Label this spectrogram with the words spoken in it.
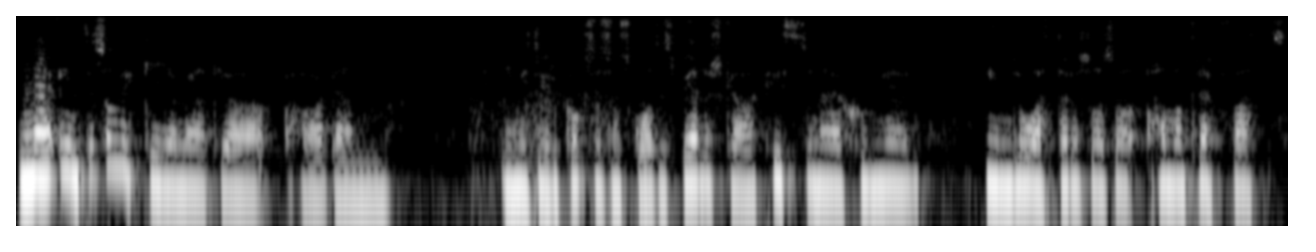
Nej, inte så mycket i och med att jag har den i mitt yrke också som skådespelerska och artist. Och när jag sjunger in låtar och så, så har man träffat...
